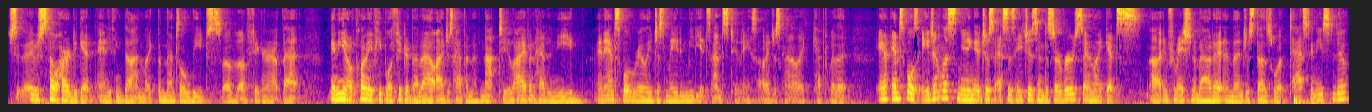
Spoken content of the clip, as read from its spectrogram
It was so hard to get anything done, like the mental leaps of, of figuring out that. And you know, plenty of people have figured that out. I just happen to have not to. I haven't had a need, and Ansible really just made immediate sense to me, so I just kind of like kept with it. Ansible is agentless, meaning it just SSHs into servers and like gets uh, information about it, and then just does what task it needs to do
